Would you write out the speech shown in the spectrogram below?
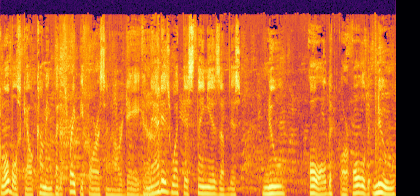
global scale coming, but it's right before us in our day. And that is what this thing is of this new old or old new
